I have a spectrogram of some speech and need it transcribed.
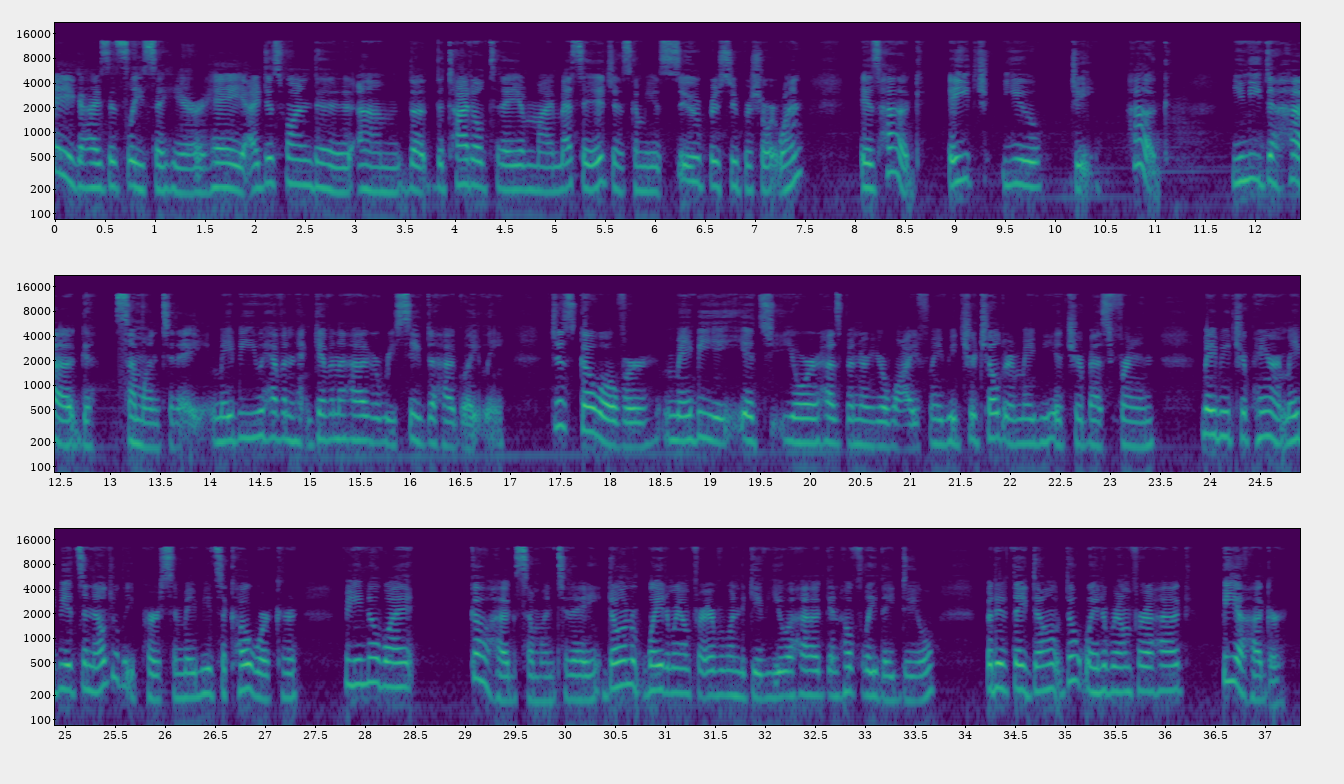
Hey guys, it's Lisa here. Hey, I just wanted to um the the title today of my message, and it's gonna be a super super short one, is hug. H U G. Hug. You need to hug someone today. Maybe you haven't given a hug or received a hug lately. Just go over. Maybe it's your husband or your wife. Maybe it's your children. Maybe it's your best friend. Maybe it's your parent. Maybe it's an elderly person. Maybe it's a coworker. But you know what? Go hug someone today. Don't wait around for everyone to give you a hug, and hopefully they do. But if they don't, don't wait around for a hug. Be a hugger.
